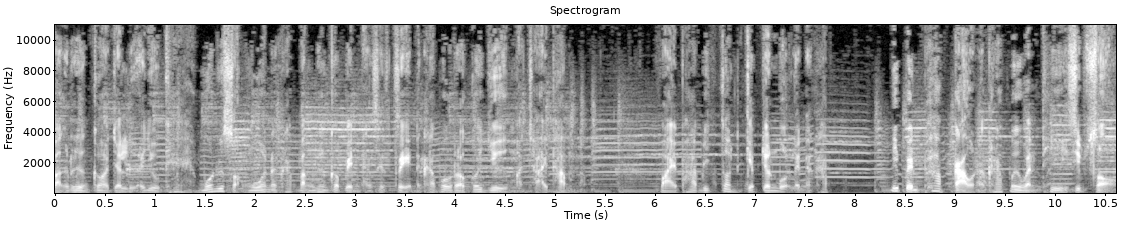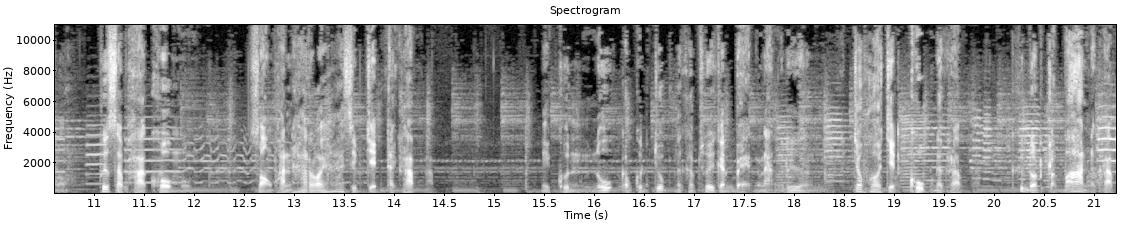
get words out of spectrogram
บางเรื่องก็จะเหลืออยู่แค่ม้วนหรือสองม้วนนะครับ บางเรื่องก็เป็นหนังเศษๆนะครับ พวกเราก็ยืมมาฉายทำไฟล์ภาพดิจิตอลเก็บจนหมดเลยนะครับ นี่เป็นภาพเก่านะครับเมื่อวันที่ 12 พฤษภาคม 2557 นะครับนี่คุณนุกับคุณจุ๊บนะครับช่วยกันแบกหนังเรื่อง เจ้าพ่อเจ็ดคุกนะครับ ขึ้นรถกลับบ้านนะครับ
